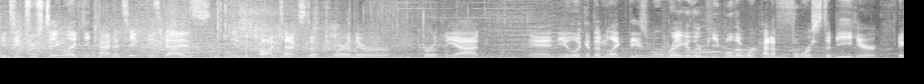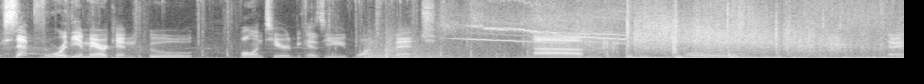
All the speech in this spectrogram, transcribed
It's interesting, like, you kind of take these guys in the context of where they're currently at, and you look at them like, these were regular people that were kind of forced to be here, except for the American who volunteered because he wants revenge. Um. Oh. Okay.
